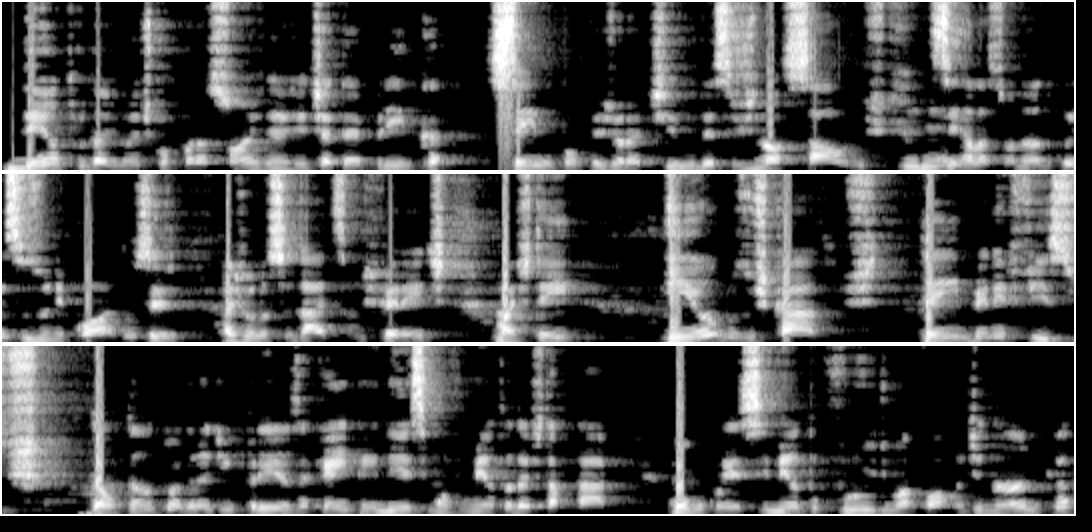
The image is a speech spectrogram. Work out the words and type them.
dentro das grandes corporações, né? a gente até brinca sem o tom pejorativo desses dinossauros uhum. se relacionando com esses unicórnios, ou seja, as velocidades são diferentes, mas tem em ambos os casos tem benefícios. Então, tanto a grande empresa quer entender esse movimento da startup, como o conhecimento flui de uma forma dinâmica,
